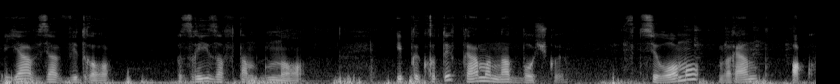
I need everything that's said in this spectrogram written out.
я взяв відро, зрізав там дно і прикрутив прямо над бочкою. В цілому варіант ок.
